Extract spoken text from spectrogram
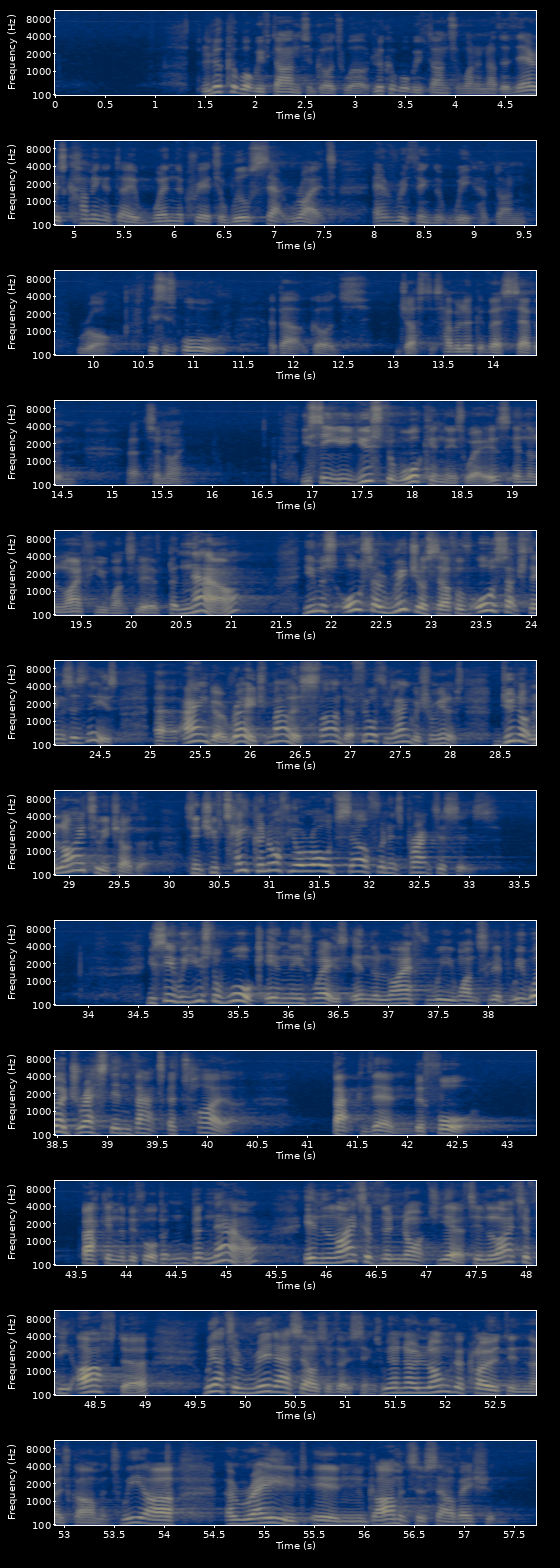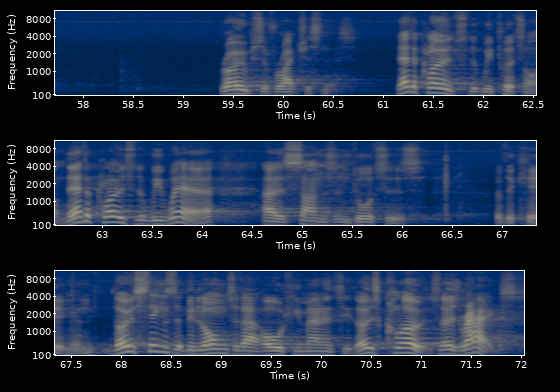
Look at what we've done to God's world. Look at what we've done to one another. There is coming a day when the Creator will set right everything that we have done wrong. This is all about God's justice. Have a look at verse 7 uh, tonight. You see, you used to walk in these ways in the life you once lived, but now you must also rid yourself of all such things as these uh, anger, rage, malice, slander, filthy language from your lips. Do not lie to each other, since you've taken off your old self and its practices. You see, we used to walk in these ways in the life we once lived. We were dressed in that attire back then, before, back in the before. But, but now, in light of the not yet, in light of the after, we are to rid ourselves of those things. We are no longer clothed in those garments. We are arrayed in garments of salvation, robes of righteousness. They're the clothes that we put on, they're the clothes that we wear as sons and daughters of the King. And those things that belong to that old humanity, those clothes, those rags,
